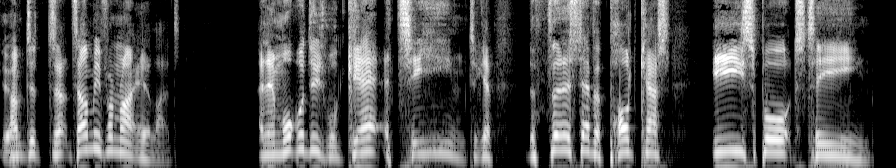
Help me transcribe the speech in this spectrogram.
Yeah. Um, t- t- tell me if I'm right here, lads. And then what we'll do is we'll get a team together, the first ever podcast esports team.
